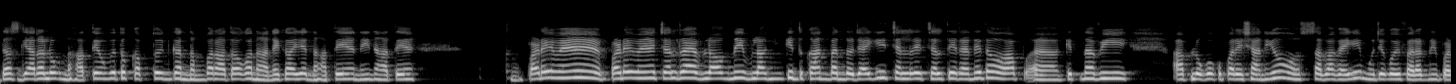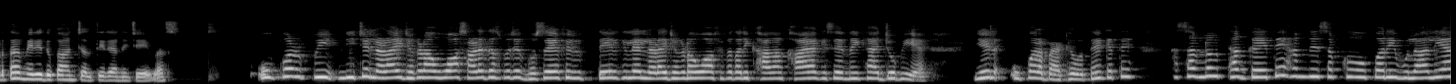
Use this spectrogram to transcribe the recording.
दस ग्यारह लोग नहाते होंगे तो कब तो इनका नंबर आता होगा नहाने का ये नहाते हैं नहीं नहाते हैं। पड़े हुए हैं पड़े हुए हैं चल रहा है ब्लॉग नहीं ब्लॉगिंग की दुकान बंद हो जाएगी चल रहे चलते रहने दो आप आ, कितना भी आप लोगों को परेशानी हो सब आ गएगी मुझे कोई फ़र्क नहीं पड़ता मेरी दुकान चलती रहनी चाहिए बस। ऊपर नीचे लड़ाई झगड़ा हुआ साढ़े दस बजे घुसे फिर तेल के लिए लड़ाई झगड़ा हुआ फिर पता नहीं खाना खाया किसे नहीं खाया जो भी है। ये ऊपर बैठे होते हैं कहते हाँ, सब लोग थक गए थे हमने सबको ऊपर ही बुला लिया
